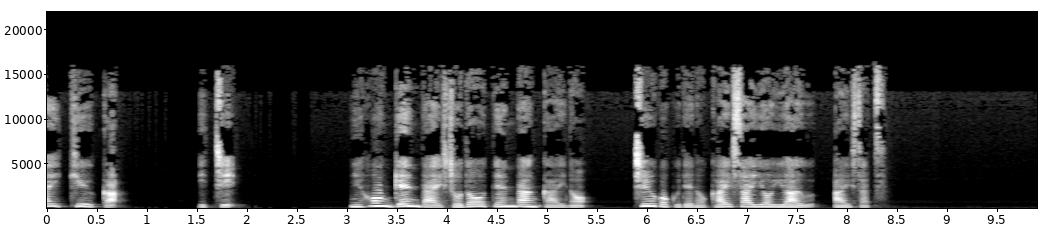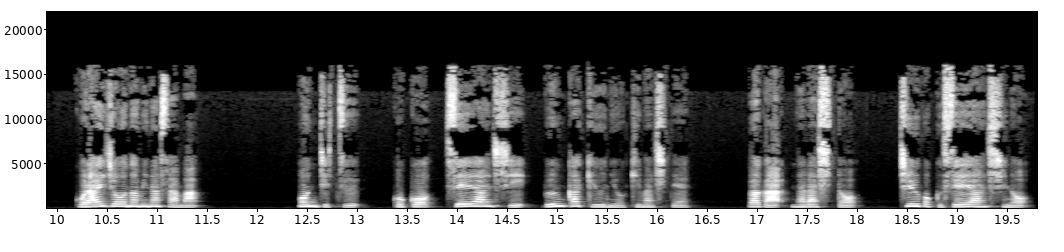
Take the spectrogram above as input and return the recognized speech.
第9課。1日本現代書道展覧会の中国での開催を祝う挨拶。ご来場の皆様、本日、ここ西安市文化宮におきまして、我が奈良市と中国西安市の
